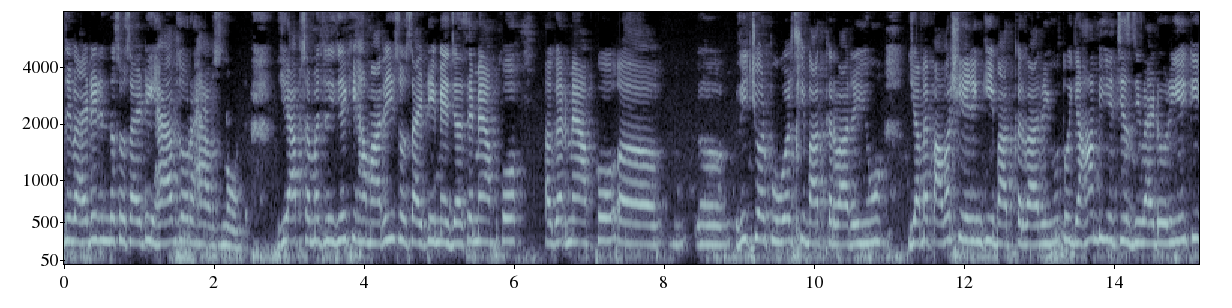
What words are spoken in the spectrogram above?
divided in the society haves और हैव्स नॉट ये आप समझ लीजिए कि हमारी सोसाइटी में, जैसे मैं आपको अगर मैं आपको रिच और पुअर्स की बात करवा रही हूँ या मैं पावर शेयरिंग की बात करवा रही हूँ तो यहाँ भी ये चीज़ डिवाइड हो रही है कि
